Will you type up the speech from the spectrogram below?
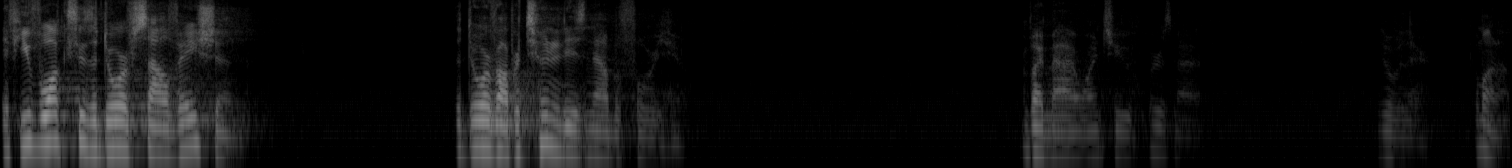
If you've walked through the door of salvation, the door of opportunity is now before you. Invite Matt, why don't you? Where's Matt? He's over there. Come on up.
